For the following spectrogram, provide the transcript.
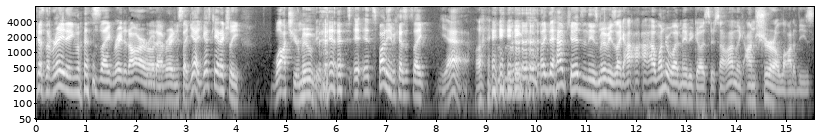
because the rating was like rated R or Yeah. whatever, and he's like, Yeah, you guys can't actually watch your movie. it's, it, it's funny because it's like, yeah, like, like they have kids in these movies. Like I, I, I wonder what maybe goes through some. I'm like, I'm sure a lot of these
